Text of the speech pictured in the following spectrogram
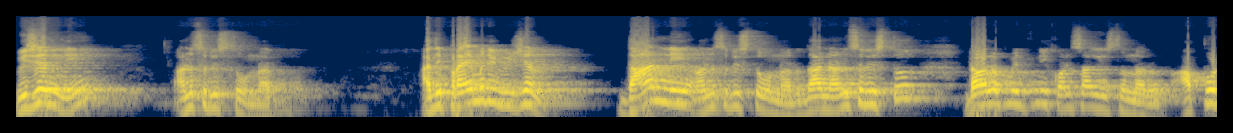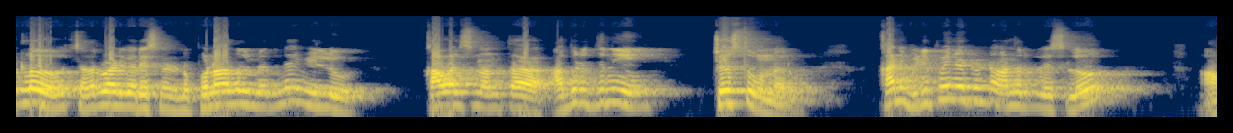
విజన్ని అనుసరిస్తూ ఉన్నారు. అది ప్రైమరీ విజన్. దాన్ని అనుసరిస్తూ ఉన్నారు. దాన్ని అనుసరిస్తూ డెవలప్మెంట్ని కొనసాగిస్తున్నారు. అప్పట్లో చంద్రబాబు గారు వేసినటువంటి పునాదుల మీదనే వీళ్ళు కావాల్సినంత అభివృద్ధిని చేస్తూ ఉన్నారు. కానీ విడిపోయినటువంటి ఆంధ్రప్రదేశ్లో ఆ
